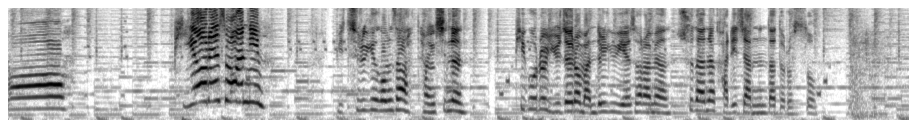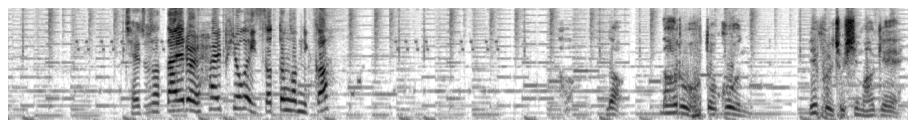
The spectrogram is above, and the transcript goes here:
어, 비열의 소아님! 미츠루기 검사 당신은 피고를 유죄로 만들기 위해서라면 수단을 가리지 않는다 들었소 제조사 따위를 할 필요가 있었던 겁니까? 나 나루호도군 잎을 조심하게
